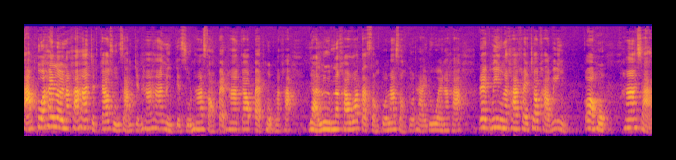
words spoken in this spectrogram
สามตัวให้เลยนะคะห้าเจ็ดเก้าศูนย์สามเจ็ดห้าห้าหนึ่งเจ็ดศูนย์ห้าสองแปดห้าเก้าแปดหกนะคะ อย่าลืมนะคะว่าตัดสองตัวหน้าสองตัวท้ายด้วยนะคะเลขวิ่งนะคะ ใครชอบขาวิ่งก็หกห้าสาม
